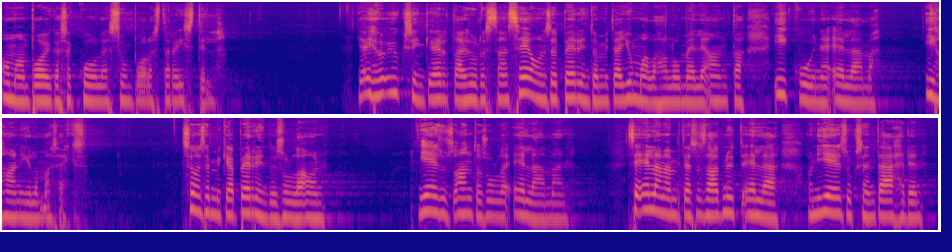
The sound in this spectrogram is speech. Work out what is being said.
oman poikansa kuolleen sun puolesta ristillä. Ja ihan yksinkertaisuudessaan se on se perintö, mitä Jumala haluaa meille antaa. Ikuinen elämä, ihan ilmaiseksi. Se on se, mikä perintö sulla on. Jeesus antoi sulle elämän. Se elämä, mitä sä saat nyt elää, on Jeesuksen tähden –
